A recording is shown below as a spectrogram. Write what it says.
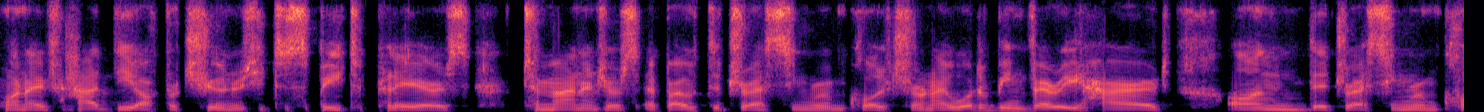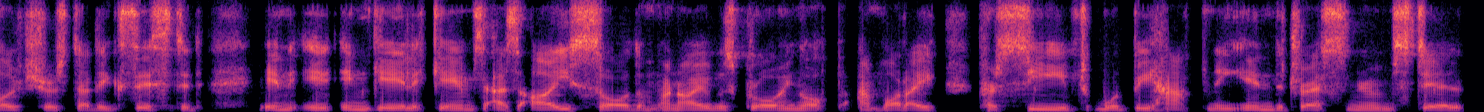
when I've had the opportunity to speak to players, to managers about the dressing room culture. And I would have been very hard on the dressing room cultures that existed in, in, in Gaelic games as I saw them when I was growing up and what I perceived would be happening in the dressing room still.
